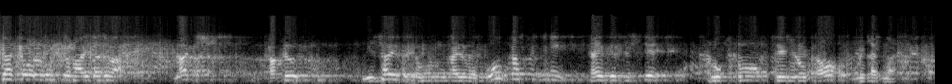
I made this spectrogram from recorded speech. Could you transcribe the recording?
北朝鮮との間では、拉致、核、ミサイルの問題を包括的に解決して、国交正常化を目指します。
